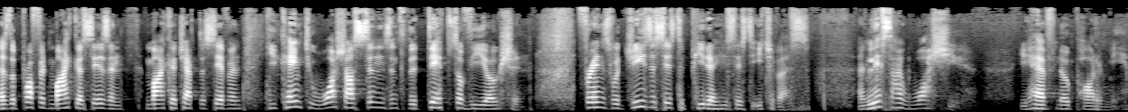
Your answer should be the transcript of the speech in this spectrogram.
As the prophet Micah says in Micah chapter 7, he came to wash our sins into the depths of the ocean. Friends, what Jesus says to Peter, he says to each of us Unless I wash you, you have no part of me.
